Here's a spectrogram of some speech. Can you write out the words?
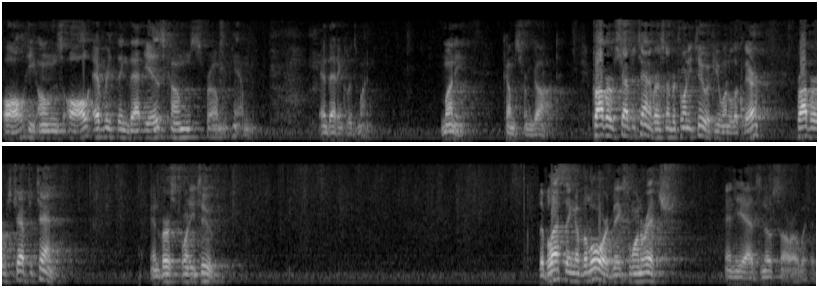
all. He owns all. Everything that is comes from Him. And that includes money. Money comes from God. Proverbs chapter 10 verse number 22, if you want to look there. Proverbs chapter 10 and verse 22. The blessing of the Lord makes one rich, and he adds no sorrow with it.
